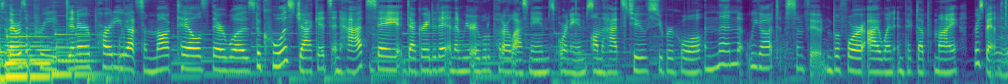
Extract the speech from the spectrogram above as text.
So there was a pre-dinner party. We got some mocktails. There was the coolest jackets and hats. They decorated it and then we were able to put our last names or names on the hats too. Super cool. And then we got some food before I went and picked up my wristband.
